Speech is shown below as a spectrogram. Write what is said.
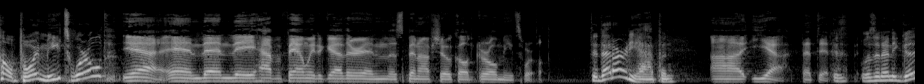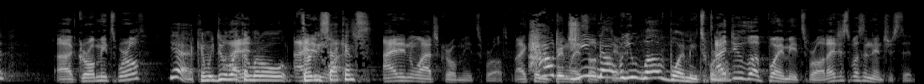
oh, Boy Meets World. Yeah, and then they have a family together in a spin-off show called Girl Meets World. Did that already happen? Uh, yeah, that did. Is, was it any good? Uh, Girl Meets World. Yeah. Can we do like a didn't- little I thirty didn't watch. seconds? I didn't watch Girl Meets World. I couldn't How bring did you myself to know? do it. You love Boy Meets World. I do love Boy Meets World. I just wasn't interested.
